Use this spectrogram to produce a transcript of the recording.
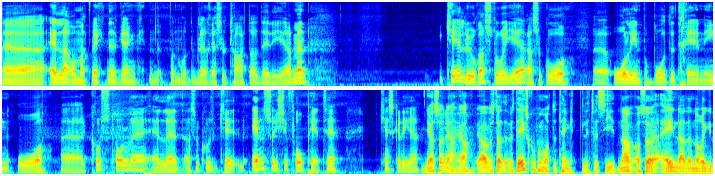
eh, eller om at vektnedgang på en måte blir et resultat av det de gjør. Men hva er lurest å gjøre? Altså gå eh, all in på både trening og eh, kostholdet, eller altså hva, En som ikke får PT, hva skal de gjøre? Ja, sånn, ja. ja. ja hvis, det, hvis jeg skulle på en måte tenkt litt ved siden av Altså, Ja. en det, når, jeg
